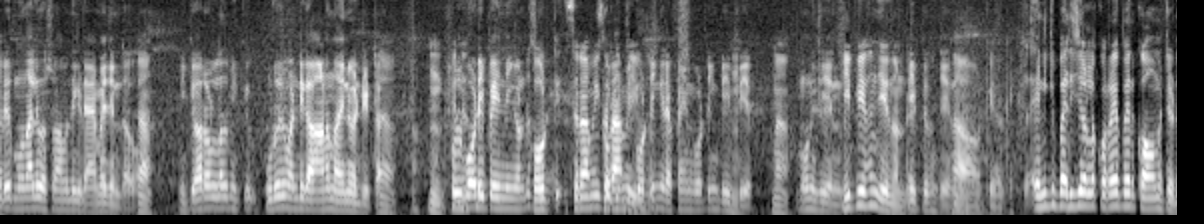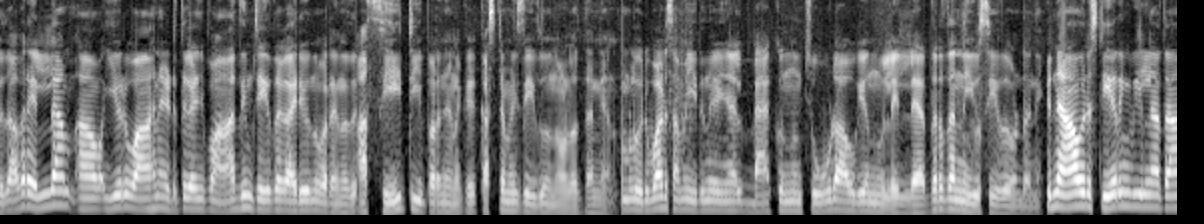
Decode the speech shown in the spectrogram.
ഒരു മൂന്നാൽ വർഷം ആകുമ്പോഴത്തേക്ക് ഡാമേജ് ഉണ്ടാവും. മിക്കവാറും ഉള്ളത് മിക്ക കൂടുതൽ വണ്ടി കാണുന്ന അതിന് വേണ്ടിയിട്ടാണ് ഫുൾ ബോഡി പെയിന്റിംഗ് ഉണ്ട്. Ceramic coating refine coating P P F മൂന്നും മൂന്ന് ചെയ്യുന്നു പി പി എഫും ചെയ്യുന്നുണ്ട്. പി പി എഫും ചെയ്യുന്നു ആ ഓക്കെ ഓക്കെ. എനിക്ക് പരിചയമുള്ള കുറേ പേര് കോമറ്റ് എടുത്തു അവരെല്ലാം ഈ ഒരു വാഹനം എടുത്തു കഴിഞ്ഞപ്പോൾ ആദ്യം ചെയ്ത കാര്യം എന്ന് പറയുന്നത് ആ സീറ്റ് ഈ പറഞ്ഞ എനിക്ക് കസ്റ്റമൈസ് ചെയ്തു എന്നുള്ളത് തന്നെയാണ്. നമ്മൾ ഒരുപാട് സമയം ഇരുന്ന് കഴിഞ്ഞാൽ ബാക്കൊന്നും ചൂടാവുകയൊന്നുമില്ല. ലെതർ തന്നെ യൂസ് ചെയ്തുകൊണ്ട് തന്നെ. പിന്നെ ആ ഒരു സ്റ്റിയറിംഗ് വീലിനകത്ത് ആ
